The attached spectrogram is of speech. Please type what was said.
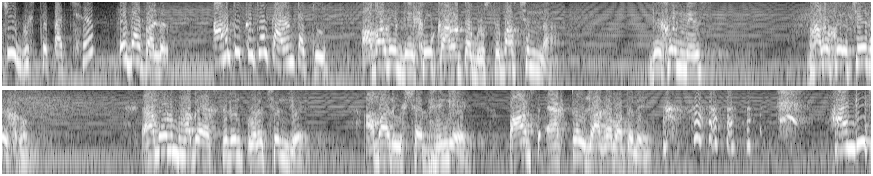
নিশ্চয়ই বুঝতে পারছ? এবার বলো আমাকে খোঁজার কারণটা কি? আমাদের দেখেও কারণটা বুঝতে পারছেন না। দেখুন মিস ভালো করে চেয়ে দেখুন। এমন ভাবে অ্যাক্সিডেন্ট করেছেন যে আমার রিক্সা ভেঙে পার্স একটাও জায়গা মতো নেই। হান্ড্রেড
